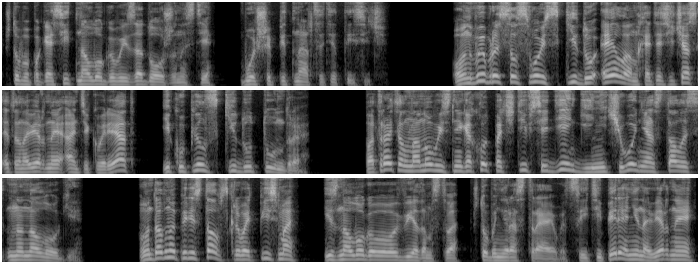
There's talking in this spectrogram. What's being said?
чтобы погасить налоговые задолженности, больше 15 тысяч. Он выбросил свой скиду Эллон, хотя сейчас это, наверное, антиквариат, и купил скиду Тундра. Потратил на новый снегоход почти все деньги, и ничего не осталось на налоги. Он давно перестал вскрывать письма из налогового ведомства, чтобы не расстраиваться, и теперь они, наверное,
